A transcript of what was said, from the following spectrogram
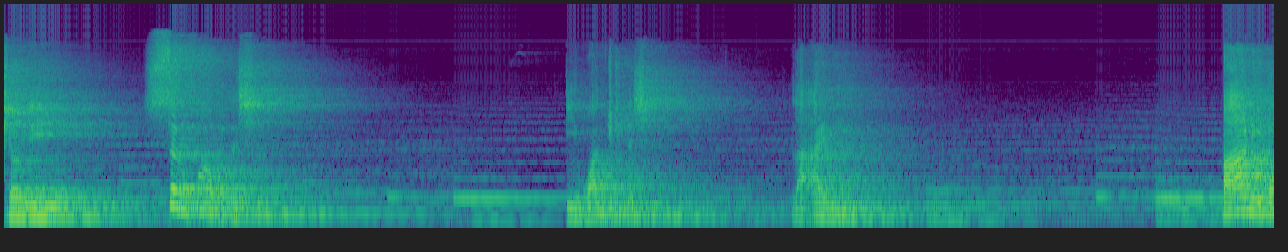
求你圣化我的心，以完全的心来爱你，把你的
